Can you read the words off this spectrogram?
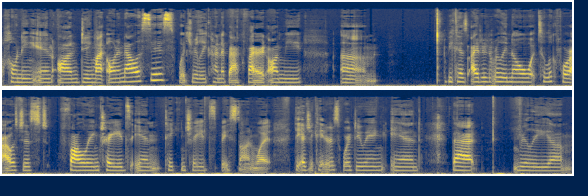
honing in on doing my own analysis, which really kind of backfired on me um, because I didn't really know what to look for. I was just following trades and taking trades based on what the educators were doing, and that really um,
